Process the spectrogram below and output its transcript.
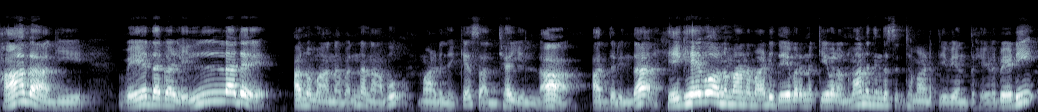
ಹಾಗಾಗಿ ವೇದಗಳಿಲ್ಲದೆ ಅನುಮಾನವನ್ನ ನಾವು ಮಾಡಲಿಕ್ಕೆ ಸಾಧ್ಯ ಇಲ್ಲ. ಆದ್ದರಿಂದ ಹೇಗೇಗೋ ಅನುಮಾನ ಮಾಡಿ ದೇವರನ್ನ ಕೇವಲ ಅನುಮಾನದಿಂದ ಸಿದ್ಧ ಮಾಡ್ತೀವಿ ಅಂತ ಹೇಳಬೇಡಿ.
